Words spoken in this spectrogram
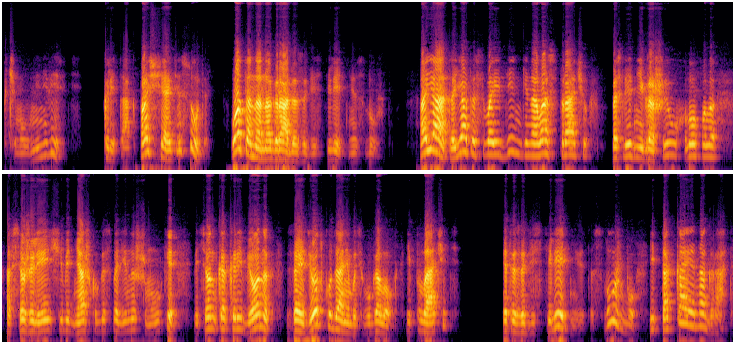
Почему вы мне не верите? Коли так, прощайте, сударь. Вот она награда за десятилетнюю службу. А я-то, я-то свои деньги на вас трачу, последние гроши ухлопала, а все жалеющий бедняжку господина Шмуки, ведь он, как ребенок, зайдет куда-нибудь в уголок и плачет. Это за десятилетнюю эту службу и такая награда.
